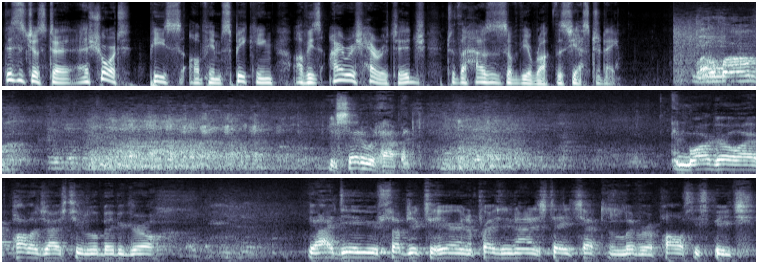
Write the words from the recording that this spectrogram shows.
This is just a, a short piece of him speaking of his Irish heritage to the Houses of the Oireachtas yesterday. Well, Mom, you said it would happen. And Margot, I apologize to you, little baby girl. The idea you're subject to hearing a President of the United States have to deliver a policy speech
